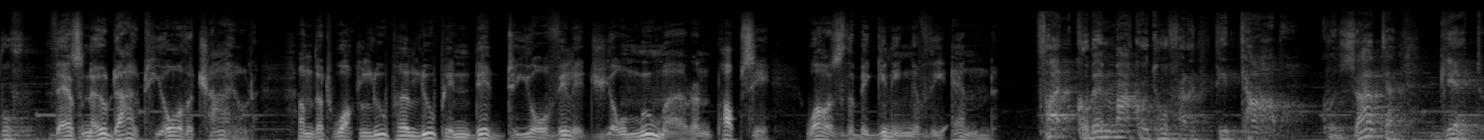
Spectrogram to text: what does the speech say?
bufu. There's no doubt you're the child, and that what Lupa Lupin did to your village, your Muma and Popsy, was the beginning of the end. Far koben mako to far titaba. Kuzata geto.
